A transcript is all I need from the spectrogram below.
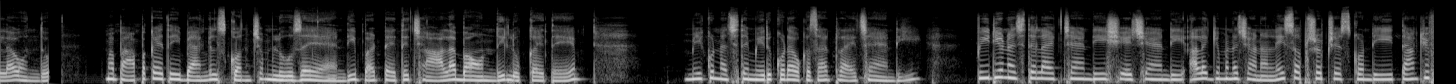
ఎలా ఉందో. మా పాపకైతే ఈ బ్యాంగిల్స్ కొంచెం లూజ్ అయ్యాయండి బట్ అయితే చాలా బాగుంది లుక్ అయితే. మీకు నచ్చితే మీరు కూడా ఒకసారి ట్రై చేయండి. వీడియో నచ్చితే లైక్ చేయండి షేర్ చేయండి. అలాగే మన ఛానల్ని సబ్స్క్రైబ్ చేసుకోండి. థ్యాంక్ యూ ఫర్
